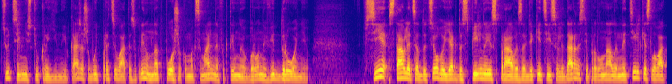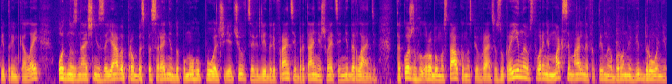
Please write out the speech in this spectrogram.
цю цінність України і каже, що будуть працювати з Україною над пошуком максимально ефективної оборони від дронів. Всі ставляться до цього як до спільної справи. Завдяки цій солідарності пролунали не тільки слова підтримки, але й однозначні заяви про безпосередню допомогу Польщі. Я чув це від лідерів Франції, Британії, Швеції, Нідерландів. Також робимо ставку на співпрацю з Україною в створенні максимально ефективної оборони від дронів.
